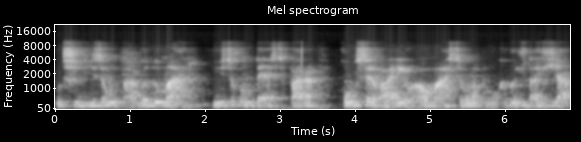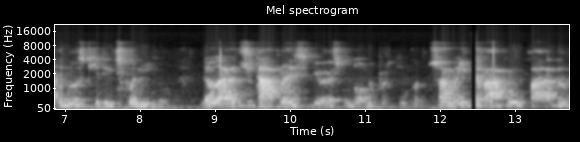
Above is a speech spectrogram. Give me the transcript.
utilizam água do mar. Isso acontece para conservarem ao máximo a pouca quantidade de água doce que tem disponível. Leonardo DiCaprio recebeu esse nome porque, enquanto sua mãe observava um quadro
